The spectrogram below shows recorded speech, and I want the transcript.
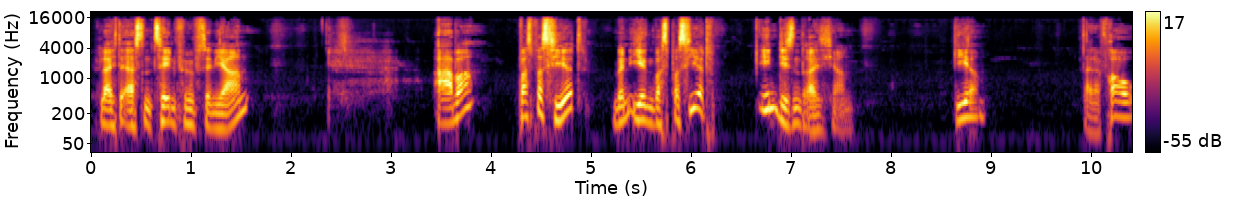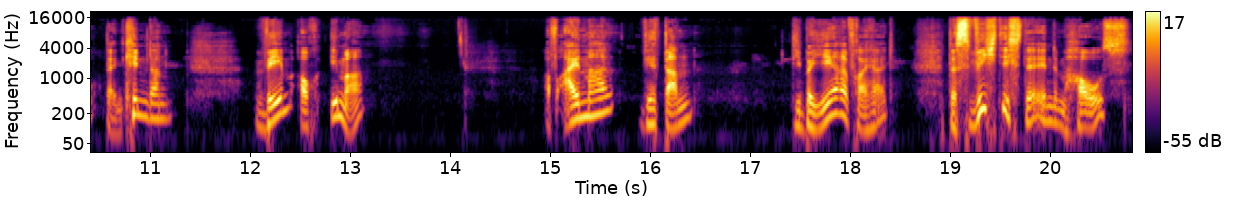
vielleicht erst in 10, 15 Jahren. Aber was passiert, wenn irgendwas passiert in diesen 30 Jahren? Dir, deiner Frau, deinen Kindern, wem auch immer. Auf einmal wird dann die Barrierefreiheit das Wichtigste in dem Haus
